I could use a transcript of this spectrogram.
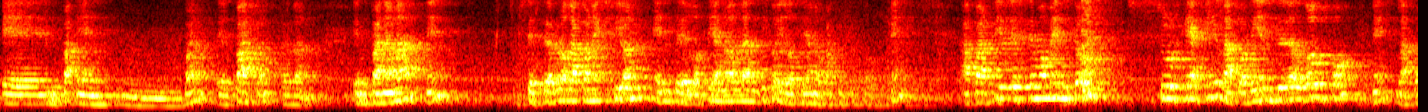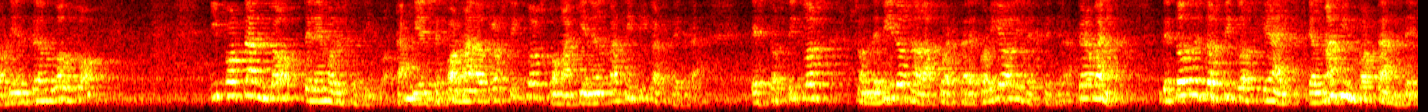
en, mm, el paso, perdón, en Panamá, ¿eh? se cerró la conexión entre el Océano Atlántico y el Océano Pacífico. ¿eh? A partir de este momento surge aquí la corriente del Golfo, ¿eh? la corriente del Golfo, y por tanto tenemos este ciclo. También se forman otros ciclos, como aquí en el Pacífico, etc. Estos ciclos son debidos a la fuerza de Coriolis, etc. Pero bueno, de todos estos ciclos que hay, el más importante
